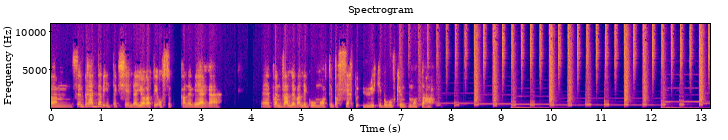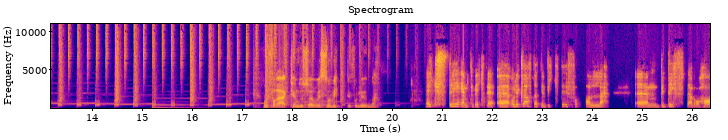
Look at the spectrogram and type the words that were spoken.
um, så, en bredde av inntektskilder gjør at vi også kan levere eh, på en veldig, veldig god måte, basert på ulike behov kunden måtte ha. Hvorfor er kundeservice så viktig for Lune? Ekstremt viktig. Eh, og det er klart at det er viktig for alle eh, bedrifter å ha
